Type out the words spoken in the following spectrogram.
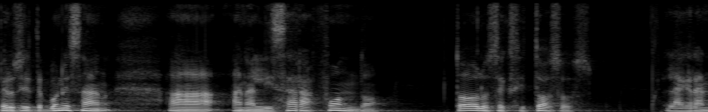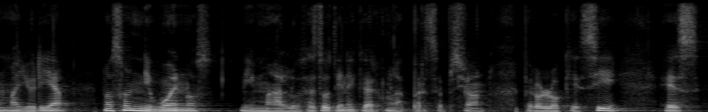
Pero si te pones a, a analizar a fondo, todos los exitosos, la gran mayoría, no son ni buenos ni malos. Esto tiene que ver con la percepción. Pero lo que sí es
